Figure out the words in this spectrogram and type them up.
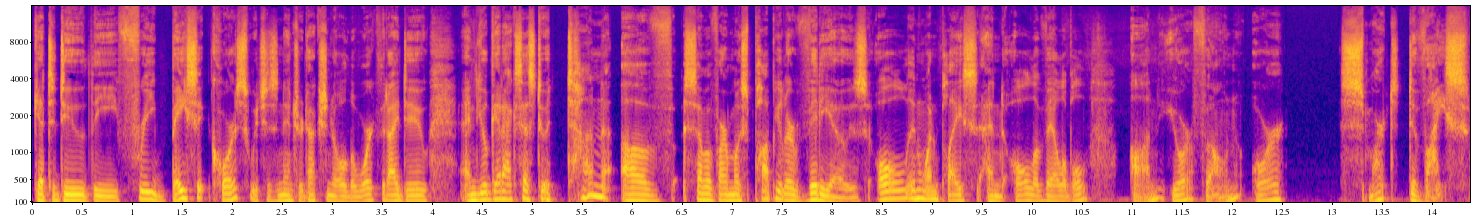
get to do the free basic course, which is an introduction to all the work that I do, and you'll get access to a ton of some of our most popular videos, all in one place and all available on your phone or smart device.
